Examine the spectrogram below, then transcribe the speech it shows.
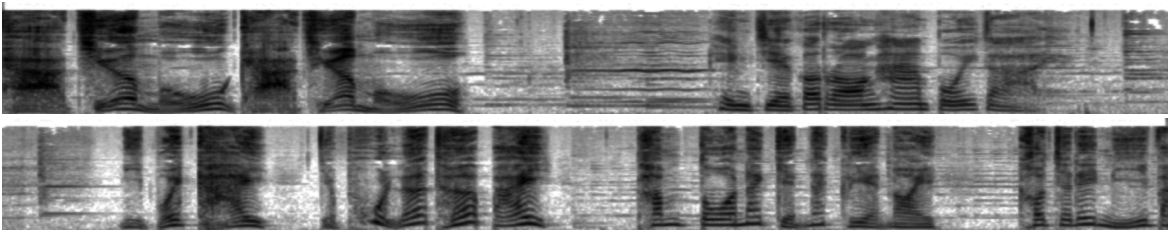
ข้าเชื้อหมูข้าเชื้อหมู เฮงเจียก็ร้องห้ามโป้ยก่าย นี่ป่วยกายอย่าพูดเลอะเทอะไป ทำตัวน่าเกลียดน่าเกลียดหน่อย เขาจะได้หนีไป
